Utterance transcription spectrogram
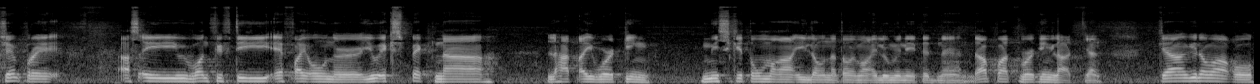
syempre, as a 150 FI owner, you expect na lahat ay working. Miski itong mga ilaw na to, mga illuminated na yan. Dapat working lahat yan. Kaya ang ginawa ko,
